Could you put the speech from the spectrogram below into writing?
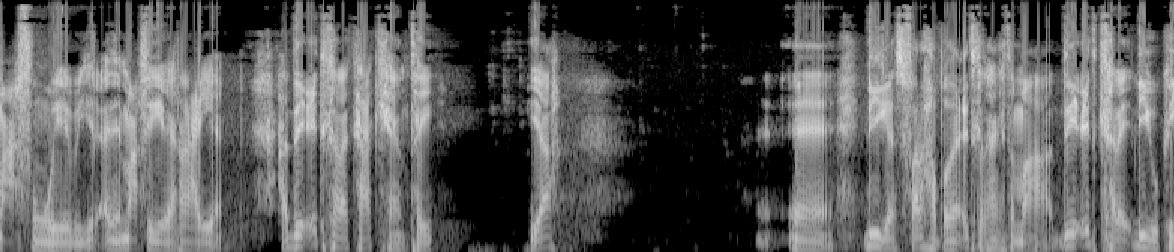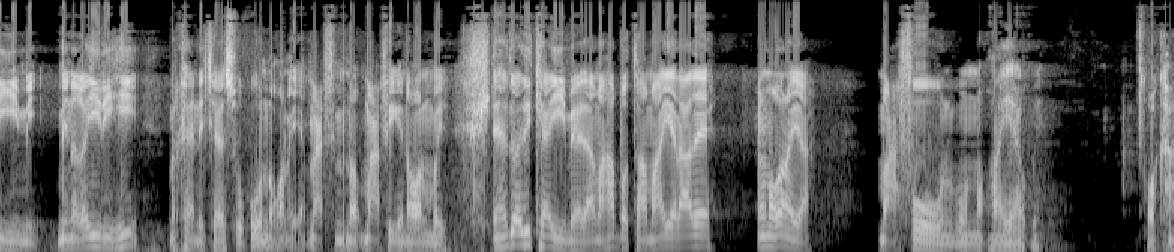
macfun weye bu yiri macfigii bay raacayaan haddii cid kale kaa keentay yah dhiigaas faraha badan cid kale kaa keenta maaha. Haddii cid kale dhiigu ka yimi min hayrihi markaa najaasuu kuu noqonaya. Macfigii noqon mayo lan hadduu adig kaa yimaado ama ha bato ama ha yaraadee muxuu noqonayaa macfuun buu noqonayaa wy waka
